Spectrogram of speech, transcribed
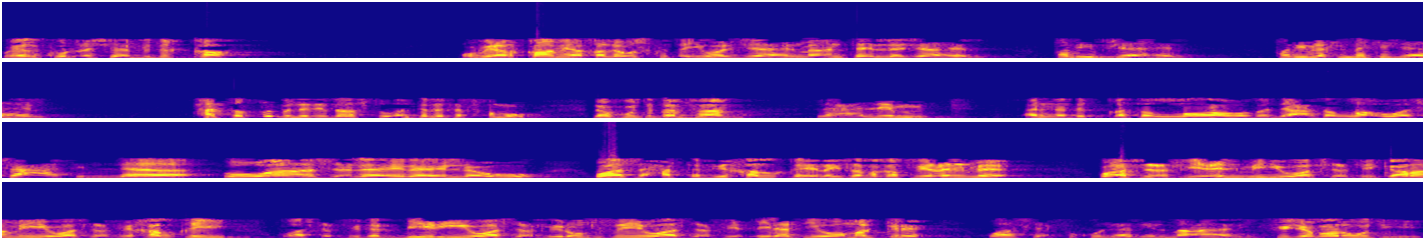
ويذكر الأشياء بدقة وبأرقامها. قال له أسكت أيها الجاهل ما أنت إلا جاهل. طبيب جاهل طبيب لكنك جاهل. حتى الطب الذي درسته أنت لا تفهمه. لو كنت تفهم لعلمت أن دقة الله وبداعة الله وسعة الله وواسع لا إله إلا هو واسع حتى في خلقه ليس فقط في علمه. واسع في علمه واسع في كرمه واسع في خلقه واسع في تدبيره واسع في لطفه واسع في حيلته ومكره واسع في كل هذه المعاني في جبروته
